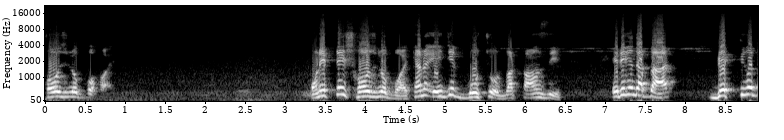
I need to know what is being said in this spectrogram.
সহজলভ্য হয়। অনেকটাই সহজলভ্য হয়। কেন এই যে গোচর বা ট্রানজিট এটা কিন্তু আপনার ব্যক্তিগত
